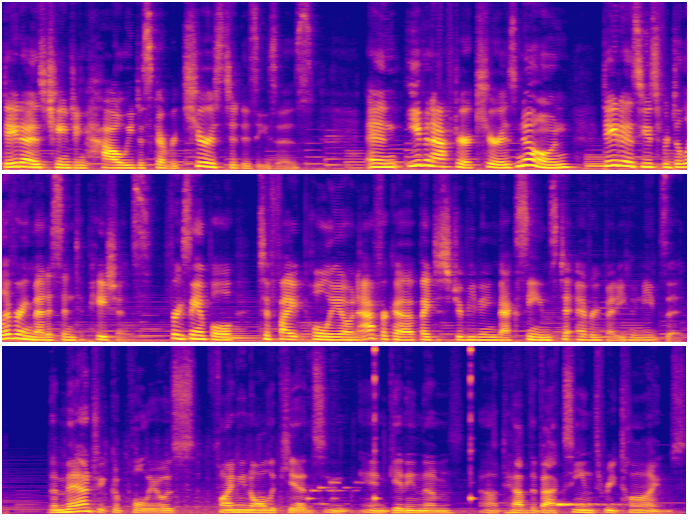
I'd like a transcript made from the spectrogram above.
Data is changing how we discover cures to diseases. And even after a cure is known, data is used for delivering medicine to patients. For example, to fight polio in Africa by distributing vaccines to everybody who needs it. The magic of polio is finding all the kids and, and getting them uh, to have the vaccine three times.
